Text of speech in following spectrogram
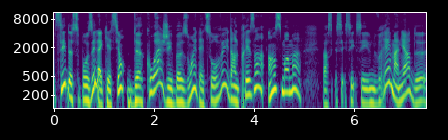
C'est de se poser la question, de quoi j'ai besoin d'être sauvé? Dans le présent, en ce moment? Parce que c'est- une vraie manière de,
